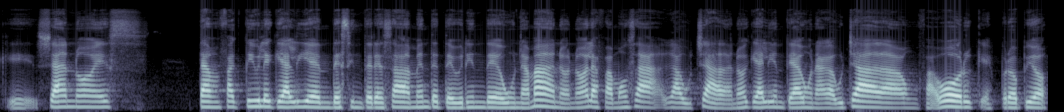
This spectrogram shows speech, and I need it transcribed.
que ya no es tan factible que alguien desinteresadamente te brinde una mano, ¿no? La famosa gauchada, ¿no? Que alguien te haga una gauchada, un favor, que es propio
